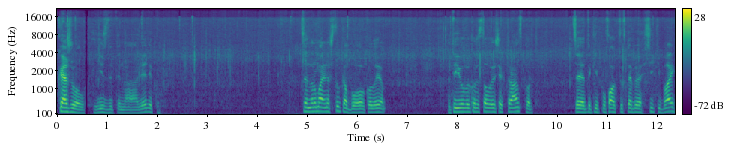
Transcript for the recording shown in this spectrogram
в кежуал їздити на велику. Це нормальна штука, бо коли ти його використовуєш як транспорт, це такий по факту в тебе сіті-байк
